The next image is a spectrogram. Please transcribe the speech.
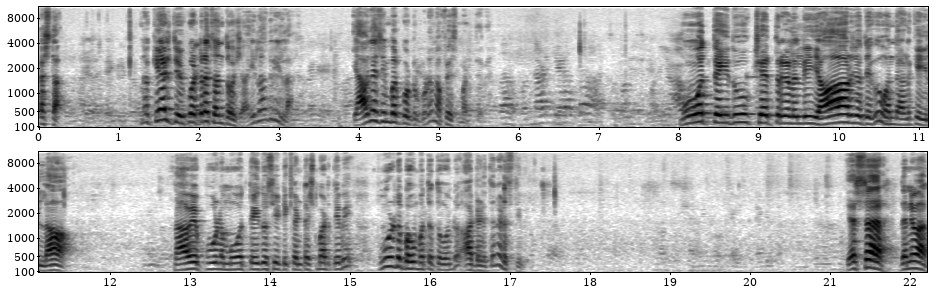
ಕಷ್ಟ. ನಾವು ಕೇಳ್ತೀವಿ ಕೊಟ್ಟರೆ ಸಂತೋಷ. ಇಲ್ಲಾಂದ್ರೆ ಇಲ್ಲ. ಯಾವುದೇ ಸಿಂಬಲ್ ಕೊಟ್ಟರು ಕೂಡ ನಾವು ಫೇಸ್ ಮಾಡ್ತೇವೆ. ಮೂವತ್ತೈದು ಕ್ಷೇತ್ರಗಳಲ್ಲಿ ಯಾರ ಜೊತೆಗೂ ಹೊಂದಾಣಿಕೆ ಇಲ್ಲ. ನಾವೇ ಪೂರ್ಣ ಮೂವತ್ತೈದು ಸೀಟಿ ಕಂಟೆಸ್ಟ್ ಮಾಡ್ತೀವಿ, ಪೂರ್ಣ ಬಹುಮತ ತಗೊಂಡು ಆಡಳಿತ ನಡೆಸ್ತೀವಿ. ಎಸ್ ಸರ್ ಧನ್ಯವಾದ.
